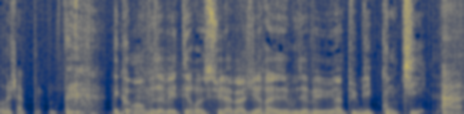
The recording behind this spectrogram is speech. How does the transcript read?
au Japon. Et comment vous avez été reçu là-bas? Je dirais, vous avez eu un public conquis? Ah,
